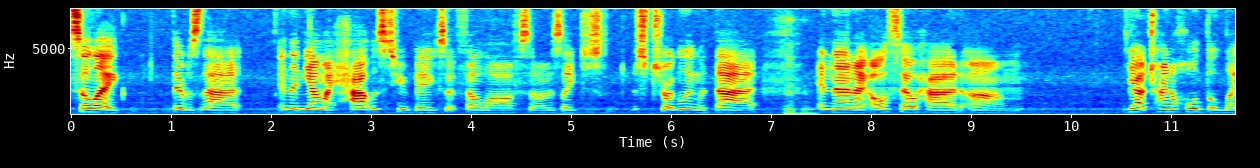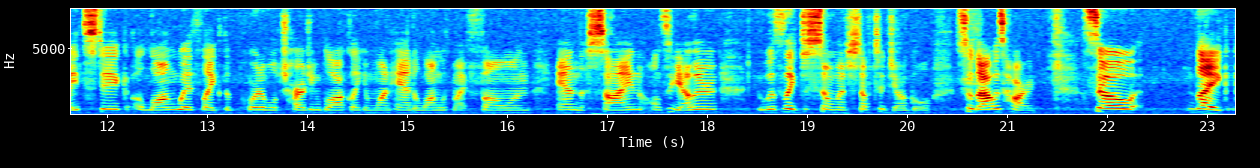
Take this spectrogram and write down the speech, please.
So like there was that, and then yeah, my hat was too big, so it fell off. So I was like just struggling with that, Mhm. and then I also had um. Yeah, trying to hold the light stick along with like the portable charging block like in one hand along with my phone and the sign all together. It was like just so much stuff to juggle. So that was hard. So like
